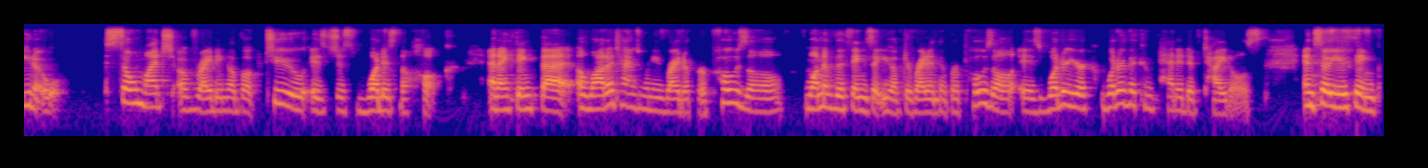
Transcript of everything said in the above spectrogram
you know, so much of writing a book too is just what is the hook? And I think that a lot of times when you write a proposal, one of the things that you have to write in the proposal is what are your what are the competitive titles? And so you think,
